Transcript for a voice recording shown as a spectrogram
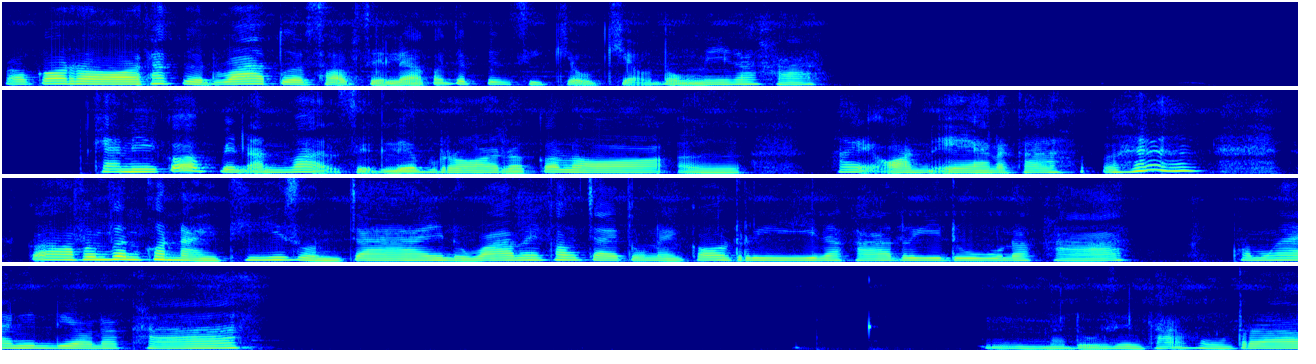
เราก็รอถ้าเกิดว่าตรวจสอบเสร็จแล้วก็จะเป็นสีเขียวๆตรงนี้นะคะ แค่นี้ก็เป็นอันว่าเสร็จเรียบร้อยแล้วก็รอเออให้ออนแอร์นะคะ ก็เพื่อนๆ คนไหนที่สนใจหรือว่าไม่เข้าใจตรงไหนก็รีนะคะ รีดูนะคะทำง่ายนิดเดียวนะคะมาดูสินค้าของเรา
